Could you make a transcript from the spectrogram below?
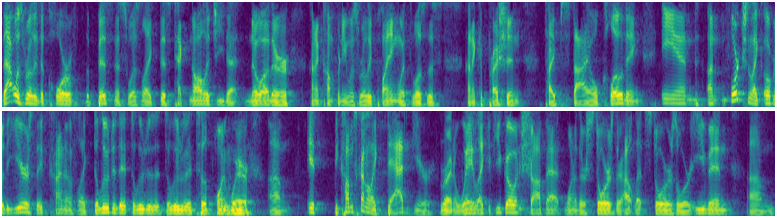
that was really the core of the business was like this technology that no other kind of company was really playing with was this kind of compression type style clothing. And unfortunately, like over the years, they've kind of like diluted it, diluted it, diluted it to the point where um, it becomes kind of like dad gear Right. in a way. Like if you go and shop at one of their stores, their outlet stores, or even um,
